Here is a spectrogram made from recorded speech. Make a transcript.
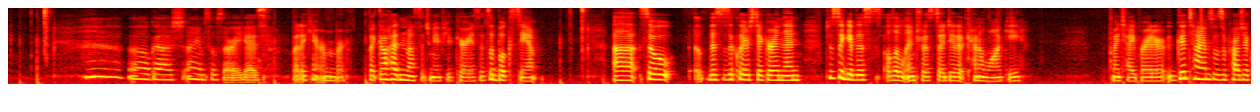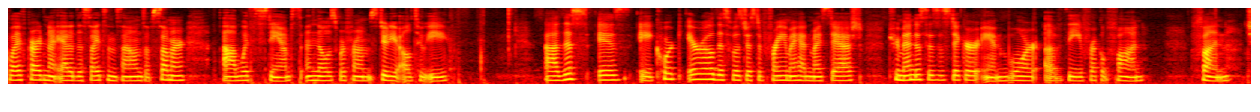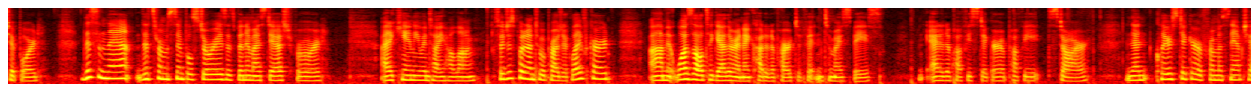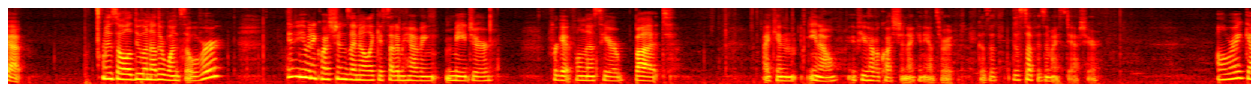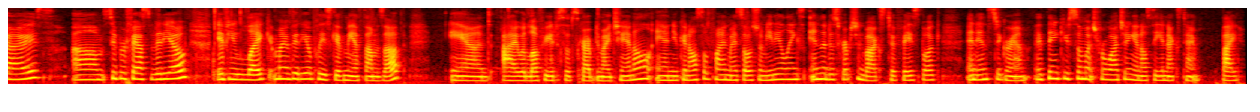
Oh gosh, I am so sorry, guys, but I can't remember. But go ahead and message me if you're curious. It's a book stamp. Uh, so this is a clear sticker, and then just to give this a little interest, I did it kind of wonky with my typewriter. Good Times was a Project Life card, and I added the sights and sounds of summer um, with stamps, and those were from Studio L2E. Uh, this is a cork arrow. This was just a frame I had in my stash. Tremendous is a sticker, and more of the Freckled Fawn Fun chipboard. This and that, that's from Simple Stories. It's been in my stash for, I can't even tell you how long. So I just put it onto a Project Life card. Um, it was all together and I cut it apart to fit into my space. Added a puffy sticker, a puffy star. And then clear sticker from a Snapchat. And so I'll do another once over. If you have any questions, I know, like I said, I'm having major forgetfulness here, but I can, you know, if you have a question, I can answer it because this stuff is in my stash here. All right, guys. Um, super fast video. If you like my video, please give me a thumbs up and I would love for you to subscribe to my channel and you can also find my social media links in the description box to Facebook and Instagram. I thank you so much for watching and I'll see you next time. Bye.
